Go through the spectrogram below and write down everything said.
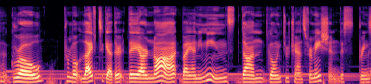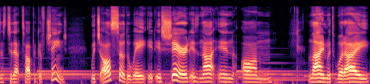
uh, grow, promote life together, they are not by any means done going through transformation. This brings us to that topic of change, which also the way it is shared is not in um, line with what I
